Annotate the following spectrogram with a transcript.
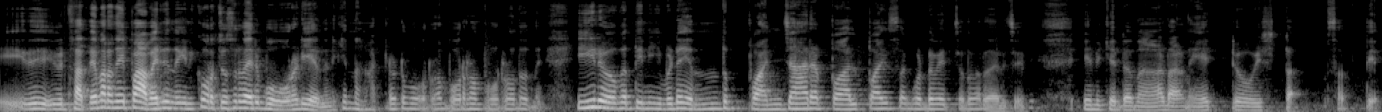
ഇത് സത്യം പറഞ്ഞാൽ ഇപ്പോൾ അവർ എനിക്ക് കുറച്ച് ദിവസം വരെ ബോറടിയായിരുന്നു എനിക്ക് നാട്ടിലോട്ട് പോരണം പോരണം പോരണം തോന്നി ഈ ലോകത്തിന് ഇവിടെ എന്ത് പഞ്ചാര പാൽപ്പായസം കൊണ്ട് വെച്ചെന്ന് പറഞ്ഞാലും ശരി എനിക്കെന്റെ നാടാണ് ഏറ്റവും ഇഷ്ടം. സത്യം.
